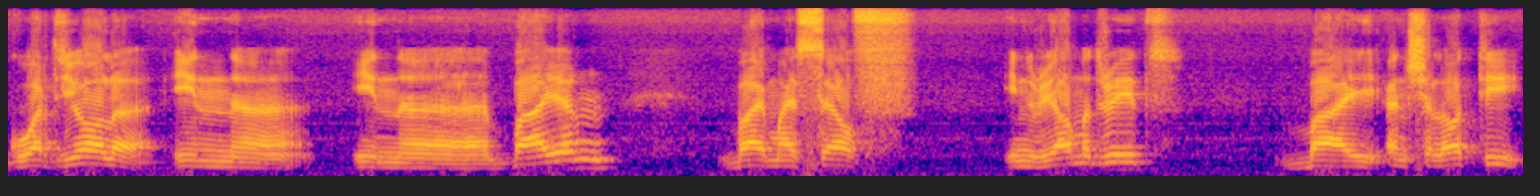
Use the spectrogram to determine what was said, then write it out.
Guardiola in uh, in uh, Bayern, by myself in Real Madrid, by Ancelotti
